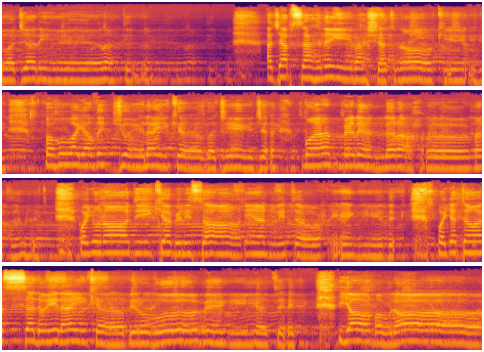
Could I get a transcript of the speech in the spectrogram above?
وجريرته عجب صحنه وحشتناكي وهو يضج إليك ضجيجا مؤمل لرحمتك ويناديك بلسان أهل توحيدك ويتوسل إليك بربوبيتك يا مولاي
